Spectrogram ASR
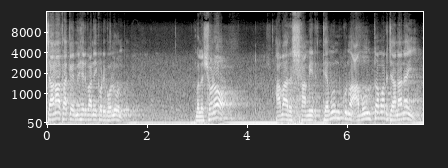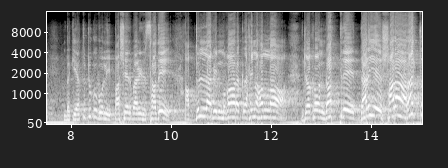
জানা থাকে, মেহরবানি করে বলুন। বলে, শোনো, আমার স্বামীর তেমন কোনো আমল তো আমার জানা নাই। বাকি এতটুকু বলি, পাশের বাড়ির সাদে আবদুল্লাহ বিন মুবারক রাহিমাহল্লা যখন রাত্রে দাঁড়িয়ে সারা রাত্র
